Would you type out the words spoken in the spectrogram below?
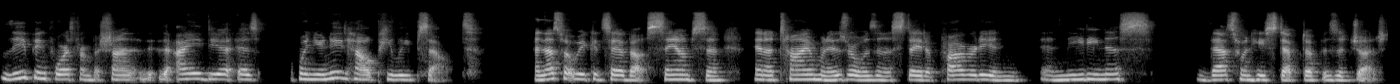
leaping forth from Bashan, the idea is when you need help, he leaps out. And that's what we could say about Samson in a time when Israel was in a state of poverty and, and neediness. That's when he stepped up as a judge.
